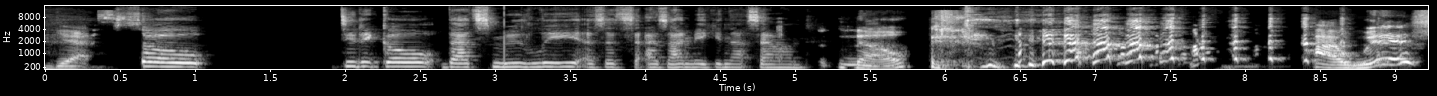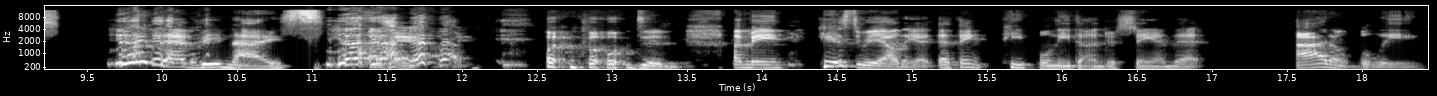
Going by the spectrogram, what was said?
Yes. So, did it go that smoothly as it's as I'm making that sound? Uh, no. I wish. Would that be nice? Okay. But no, it didn't. I mean, here's the reality. I think people need to understand that I don't believe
